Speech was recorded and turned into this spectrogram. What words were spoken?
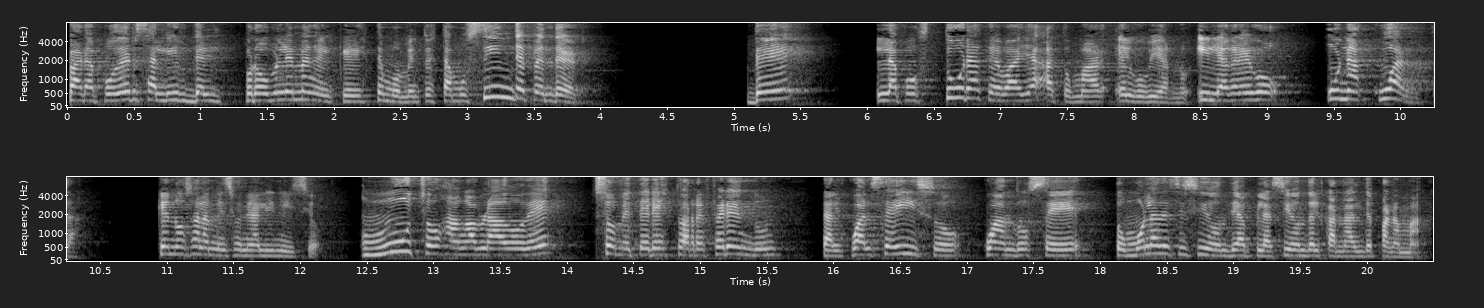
para poder salir del problema en el que en este momento estamos sin depender de la postura que vaya a tomar el gobierno. Y le agrego una cuarta, que no se la mencioné al inicio. Muchos han hablado de someter esto a referéndum, tal cual se hizo cuando se tomó la decisión de ampliación del canal de Panamá.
